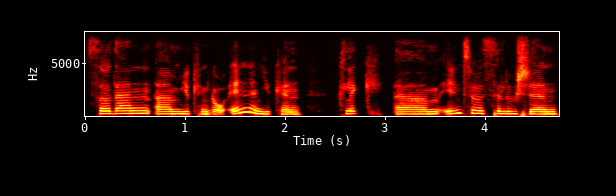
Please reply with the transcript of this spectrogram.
So then um, you can go in and you can click um, into a solution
